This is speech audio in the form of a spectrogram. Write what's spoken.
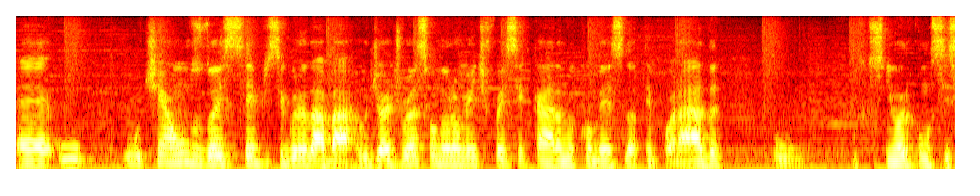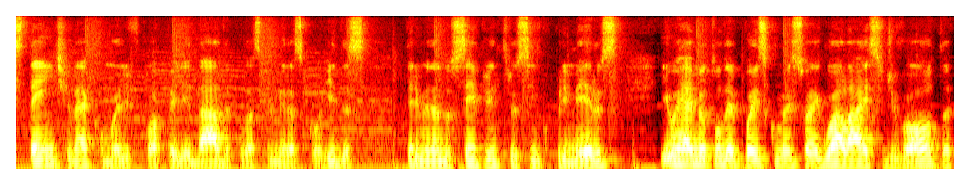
é, o, o, tinha um dos dois sempre segurando a barra. O George Russell normalmente foi esse cara no começo da temporada, o o senhor consistente, né, como ele ficou apelidado pelas primeiras corridas, terminando sempre entre os cinco primeiros. E o Hamilton depois começou a igualar isso de volta,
